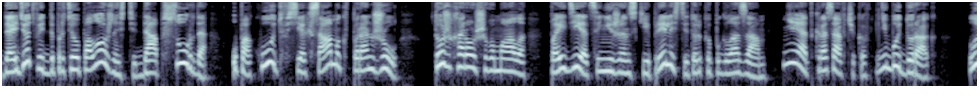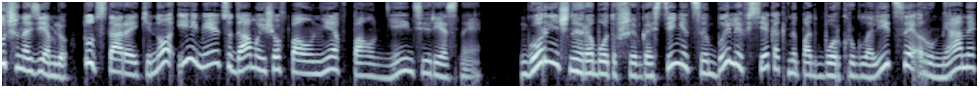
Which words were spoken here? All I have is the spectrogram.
Дойдет ведь до противоположности, до абсурда. Упакуют всех самок в паранжу. Тоже хорошего мало. Пойди, оцени женские прелести только по глазам. Нет, красавчиков, не будь дурак. Лучше на землю. Тут старое кино, и имеются дамы еще вполне-вполне интересные. Горничные, работавшие в гостинице, были все как на подбор круглолицые, румяны,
